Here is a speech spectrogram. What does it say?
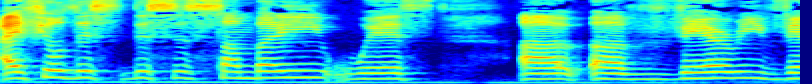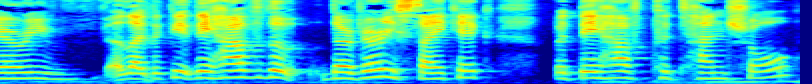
I feel this this is somebody with uh, a very, very like they, they have the they're very psychic, but they have potential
